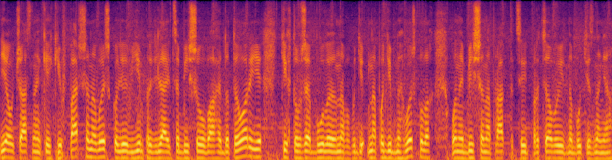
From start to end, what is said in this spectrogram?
Є учасники, які вперше на вишколі, їм приділяється більше уваги до теорії. Ті, хто вже були на подіб- на подібних вишколах, вони більше на практиці відпрацьовують набуті знання.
